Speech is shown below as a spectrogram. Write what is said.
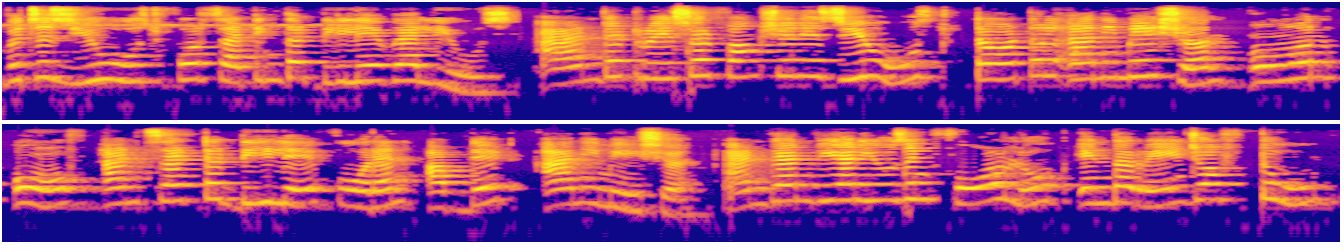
which is used for setting the delay values. And the tracer function is used turtle animation on off and set the delay for an update animation and then we are using for loop in the range of 2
